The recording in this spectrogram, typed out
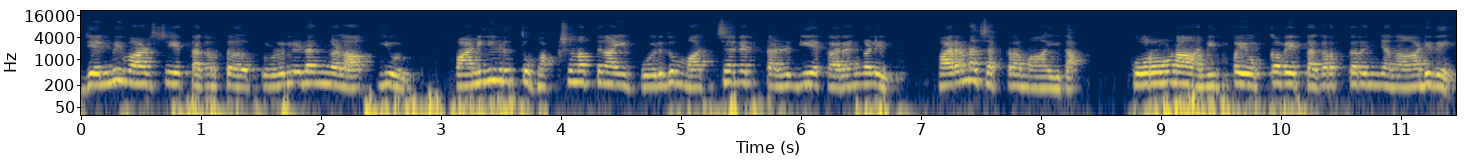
ജന്മിവാഴ്ചയെ തകർത്ത് തൊഴിലിടങ്ങളാക്കിയോൻ പണിയെടുത്തു ഭക്ഷണത്തിനായി പൊരുതും അച്ഛനെ തഴുകിയ കരങ്ങളിൽ ഭരണചക്രമായിത. കൊറോണ നിപ്പയൊക്കവെ തകർത്തെറിഞ്ഞ നാടിതെ.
